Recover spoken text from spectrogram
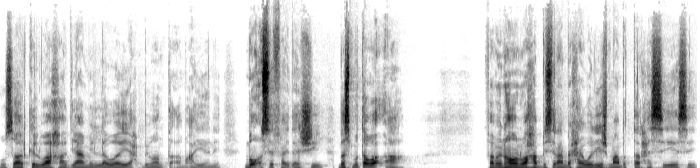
وصار كل واحد يعمل لوايح بمنطقة معينة. مؤسف هيدا الشيء بس متوقع. فمن هون واحد بيصير عم بيحاول يجمع بالطرح السياسي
